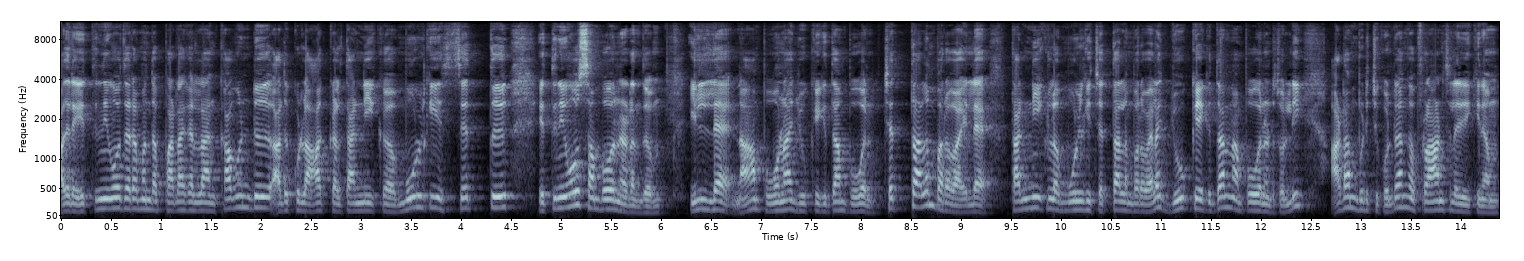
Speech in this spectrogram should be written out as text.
அதில் எத்தனையோ தரம் அந்த படகெல்லாம் கவுண்டு அதுக்குள்ள ஆட்கள் தண்ணிக்கு மூழ்கி செத்து எத்தனையோ சம்பவம் நடந்தும். இல்லை நான் போனால் யூகேக்கு தான் போவேன். செத்தாலும் பரவாயில்ல. தண்ணிக்குள்ளே மூழ்கி செத்தாலும் பரவாயில்ல. யூகேக்கு தான் நான் போவேன்னு சொல்லி அடம் பிடிச்சு கொண்டு அங்கே ஃப்ரான்ஸில் இருக்கணும்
